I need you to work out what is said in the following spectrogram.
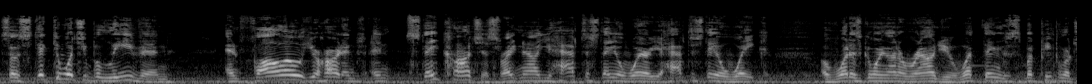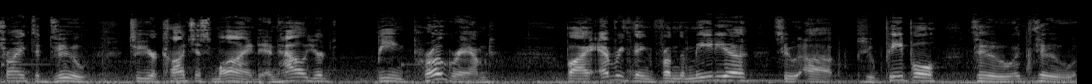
So stick to what you believe in and follow your heart and, and stay conscious. Right now, you have to stay aware. You have to stay awake of what is going on around you, what things, what people are trying to do to your conscious mind and how you're being programmed by everything from the media to, uh, to people to, to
